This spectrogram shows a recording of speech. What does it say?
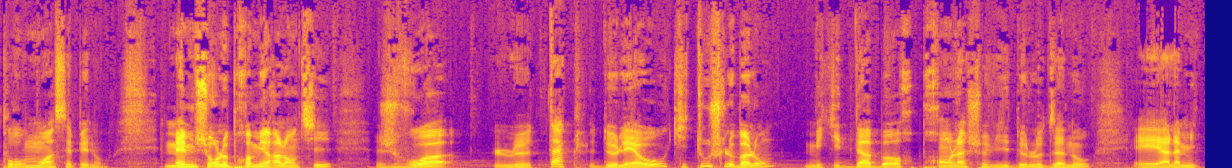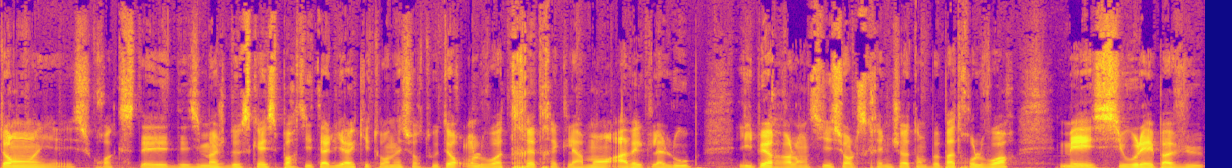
pour moi, c'est péno. Même sur le premier ralenti, je vois le tacle de Leao qui touche le ballon, mais qui d'abord prend la cheville de Lozano. Et à la mi-temps, je crois que c'était des images de Sky Sport Italia qui tournaient sur Twitter, on le voit très très clairement avec la loupe, l'hyper ralenti sur le screenshot, on peut pas trop le voir. Mais si vous l'avez pas vu,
